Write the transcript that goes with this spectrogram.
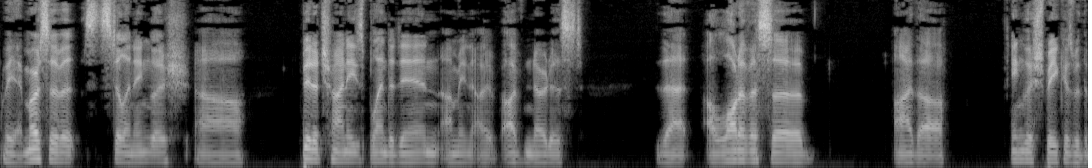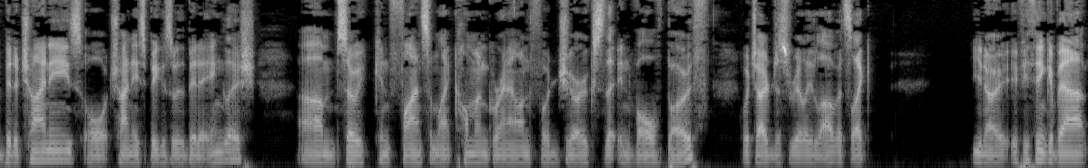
But yeah, most of it's still in English. Uh, bit of Chinese blended in. I mean, I've, I've noticed that a lot of us are either English speakers with a bit of Chinese or Chinese speakers with a bit of English. Um, so we can find some like common ground for jokes that involve both, which I just really love. It's like, you know, if you think about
